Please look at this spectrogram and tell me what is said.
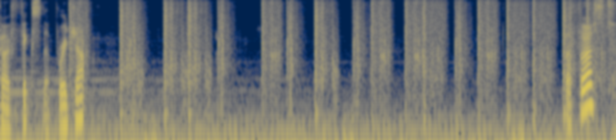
go fix the bridge up. But first,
